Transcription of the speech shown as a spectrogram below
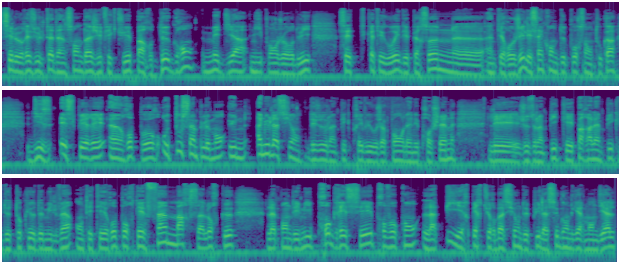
C'est le résultat d'un sondage effectué par deux grands médias nippons aujourd'hui. Cette catégorie des personnes euh, interrogées, les 52% en tout cas, disent espérer un report ou tout simplement une annulation des Jeux Olympiques prévus au Japon l'année prochaine. Les Jeux Olympiques et Paralympiques de Tokyo 2020 ont été reportés fin alors que la pandémie progressait, provoquant la pire perturbation depuis la Seconde Guerre mondiale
